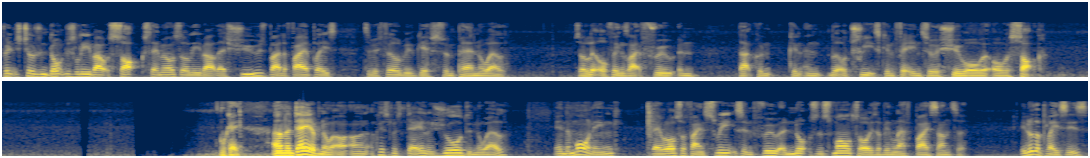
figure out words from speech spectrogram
French children don't just leave out socks, they may also leave out their shoes by the fireplace to be filled with gifts from Père Noël. So little things like fruit and that can, can and little treats can fit into a shoe or, or a sock. Okay, on the day of Noel, on Christmas Day, le jour de Noël, in the morning, they will also find sweets and fruit and nuts and small toys have been left by Santa. In other places,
